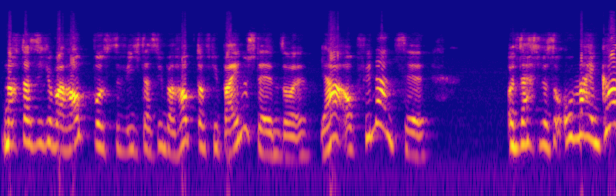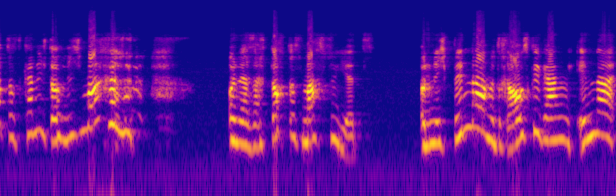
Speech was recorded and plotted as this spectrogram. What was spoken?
noch dass ich überhaupt wusste, wie ich das überhaupt auf die Beine stellen soll. Ja, auch finanziell. Und dachte mir so, oh mein Gott, das kann ich doch nicht machen. Und er sagt, doch, das machst du jetzt. Und ich bin damit rausgegangen in einer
